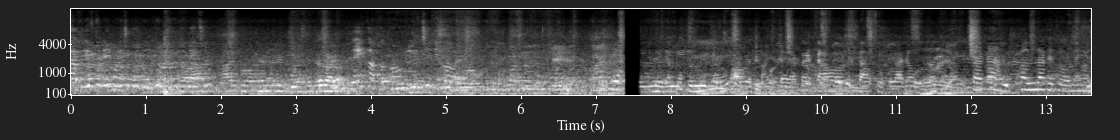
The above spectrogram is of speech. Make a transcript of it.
તકલીફ તો નહીં પડી છે કોઈ દુઃખ તો નહીં છે નહીં કાકા કમ્પ્લીટ છે નહીં કાકા કાકા કલાકે તો નહીં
